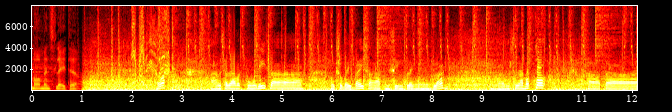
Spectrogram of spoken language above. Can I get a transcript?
moments later. So, maraming salamat po muli sa pagsubaybay sa aking simpleng vlog. Maraming salamat po. At ah,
